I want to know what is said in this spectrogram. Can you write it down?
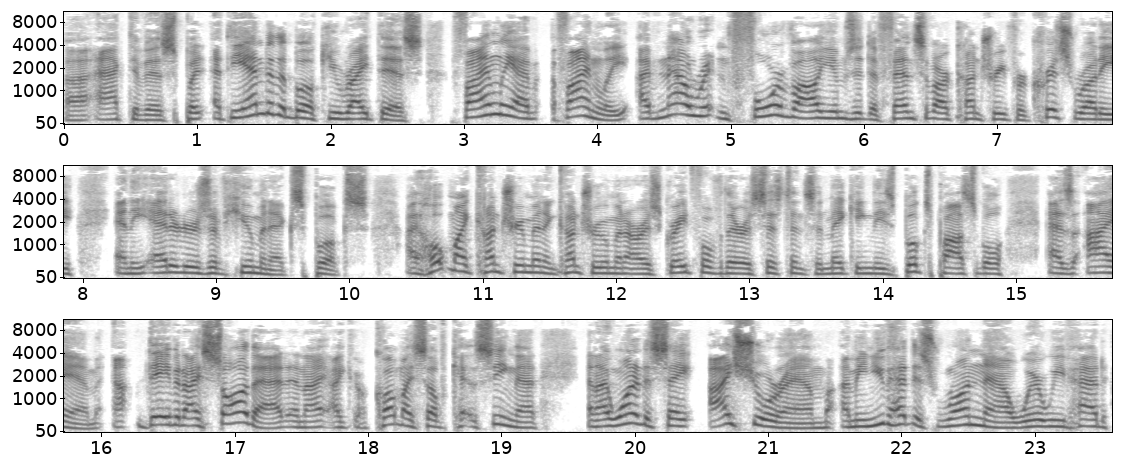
uh, activist. But at the end of the book, you write this: Finally, I've finally I've now written four volumes of defense of our country for Chris Ruddy and the editors of Humanix books. I hope my countrymen and countrywomen are as grateful for their assistance in making these books possible as I am. Uh, David, I saw that and I, I caught myself seeing that, and I wanted to say I sure am I mean, you've had this run now where we've had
